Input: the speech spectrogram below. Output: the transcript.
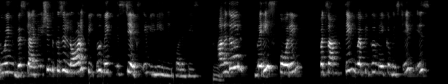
doing this calculation because a lot of people make mistakes in linear inequalities. Mm. Another very scoring, but something where people make a mistake is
